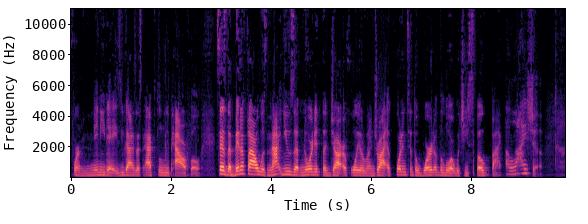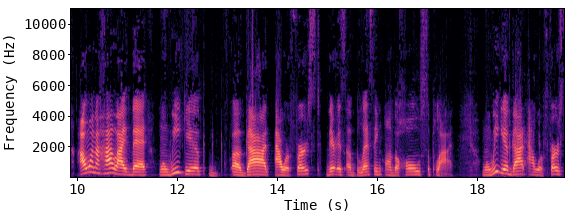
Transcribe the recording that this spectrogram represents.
for many days. You guys, that's absolutely powerful. It says the of flour was not used up, nor did the jar of oil run dry, according to the word of the Lord, which he spoke by Elijah. I want to highlight that when we give uh, God our first, there is a blessing on the whole supply. When we give God our first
